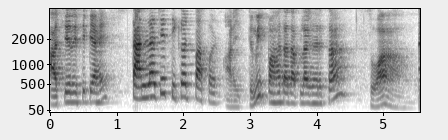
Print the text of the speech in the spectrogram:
आजची रेसिपी आहे तांदळाचे तिखट पापड. आणि तुम्ही पाहतात आपल्या घरचा स्वाद.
